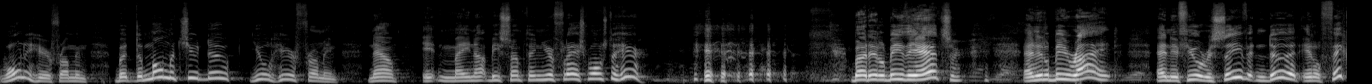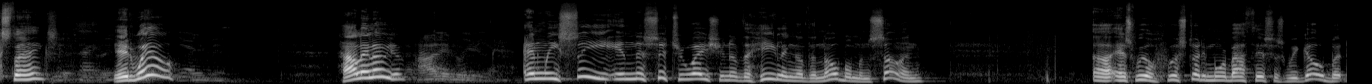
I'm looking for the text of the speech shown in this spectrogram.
want to hear from Him. But the moment you do, you'll hear from Him. Now, it may not be something your flesh wants to hear, but it'll be the answer, and it'll be right. And if you'll receive it and do it, it'll fix things. It will. Hallelujah. Hallelujah. And we see in this situation of the healing of the nobleman's son, uh, as we'll, we'll study more about this as we go, but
